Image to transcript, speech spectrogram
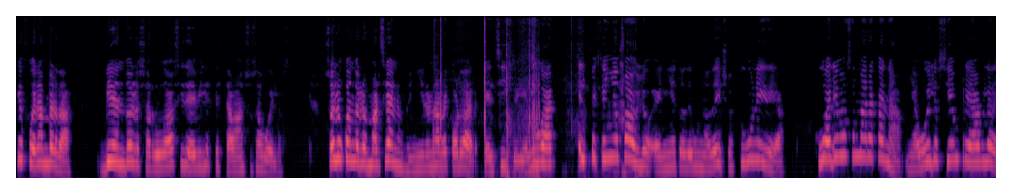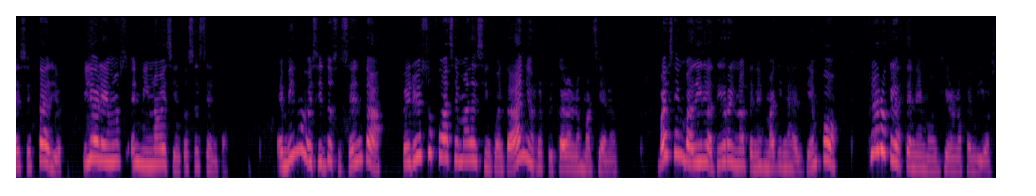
que fueran verdad, viendo los arrugados y débiles que estaban sus abuelos. Solo cuando los marcianos vinieron a recordar el sitio y el lugar, el pequeño Pablo, el nieto de uno de ellos, tuvo una idea. Jugaremos en Maracaná. Mi abuelo siempre habla de ese estadio y lo haremos en 1960. ¿En 1960? Pero eso fue hace más de 50 años, replicaron los marcianos. ¿Vais a invadir la Tierra y no tenés máquinas del tiempo? Claro que las tenemos, dijeron ofendidos.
